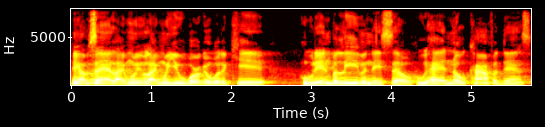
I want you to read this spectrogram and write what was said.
You know what I'm saying? Like when, like when you working with a kid who didn't believe in themselves, who had no confidence,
